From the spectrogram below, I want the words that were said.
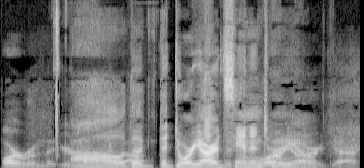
bar room that you're oh, talking the about. the Dooryard, The San Antonio. Dooryard, yes.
